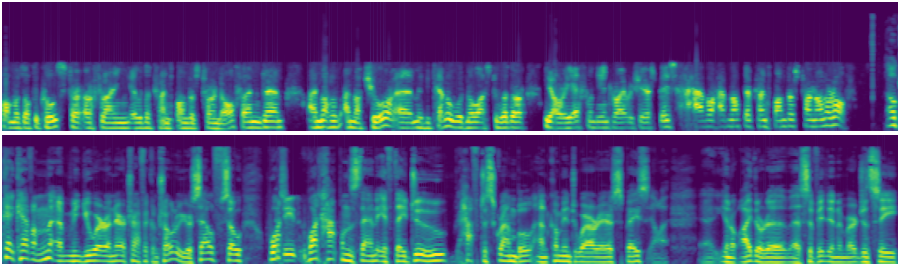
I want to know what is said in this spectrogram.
bombers off the coast are, are flying with the transponders turned off, and um, I'm not I'm not sure. Uh, maybe Kevin would know as to whether the RAF and the inter-Irish airspace have or have not their transponders turned on or off. Okay, Kevin. I mean, you were an air traffic controller yourself. So, what Indeed. what happens then if they do have to scramble and come into our airspace? Uh, uh, you know, either a, a, civilian emergency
